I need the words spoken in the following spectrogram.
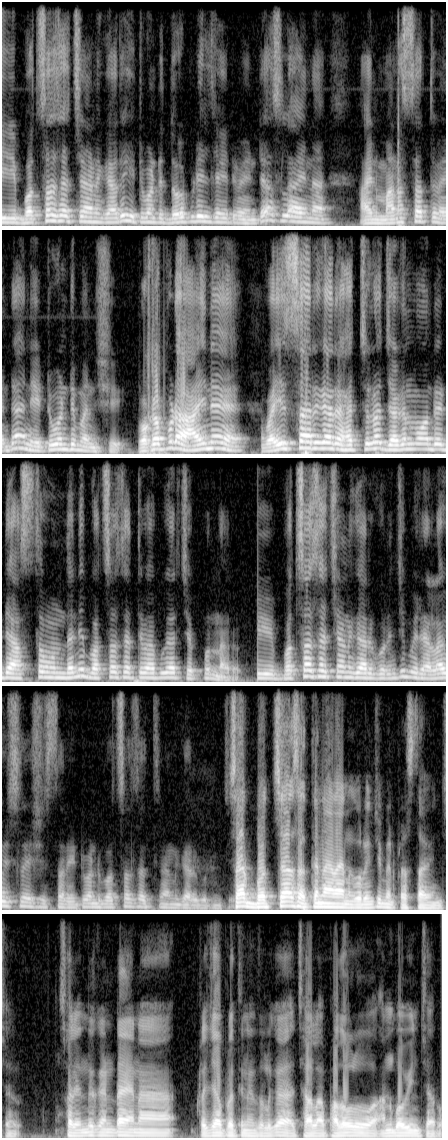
ఈ బొత్స సత్యనారాయణ గారు ఇటువంటి దోపిడీలు చేయడం ఏంటి? అసలు ఆయన ఆయన మనస్తత్వం ఏంటి? ఆయన ఎటువంటి మనిషి? ఒకప్పుడు ఆయనే వైఎస్ఆర్ గారి హత్యలో జగన్మోహన్ రెడ్డి హస్తం ఉందని బొత్స సత్యబాబు గారు చెప్పున్నారు. ఈ బొత్స సత్యనారాయణ గారి గురించి మీరు ఎలా విశ్లేషిస్తారు? ఇటువంటి బొత్స సత్యనారాయణ గారి గురించి. సార్ బొత్స సత్యనారాయణ గురించి మీరు ప్రస్తావించారు. సార్ ఎందుకంటే ఆయన ప్రజాప్రతినిధులుగా చాలా పదవులు అనుభవించారు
